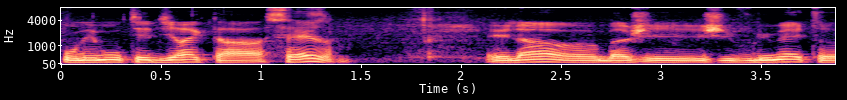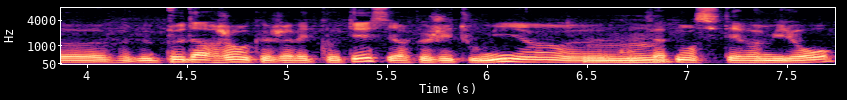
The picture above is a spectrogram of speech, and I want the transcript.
On est monté direct à 16. Et là, euh, bah, j'ai voulu mettre euh, le peu d'argent que j'avais de côté, c'est-à-dire que j'ai tout mis, hein, euh, mhm. c'était 20 000 euros.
